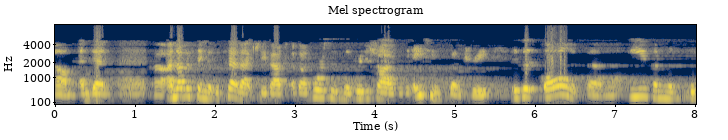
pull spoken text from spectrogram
Um, and then uh, another thing that was said actually about, about horses in the British Isles in the 18th century is that all of them, even the, the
